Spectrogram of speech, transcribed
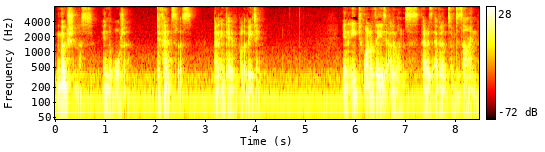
motionless in the water, defenseless, and incapable of eating. In each one of these elements, there is evidence of design.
